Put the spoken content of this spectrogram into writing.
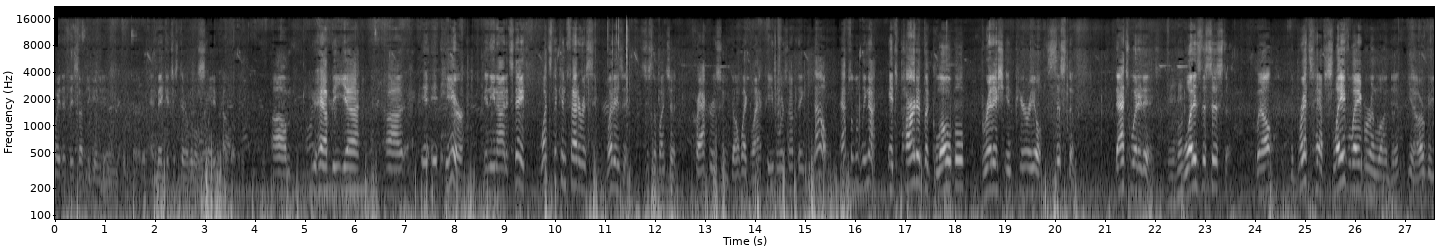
way that they subjugated India and make it just their little slave colony. Um, you have the uh, uh, it, it, here in the United States. What's the Confederacy? What is it? It's just a bunch of crackers who don't like black people or something? No, absolutely not. It's part of the global British imperial system. That's what it is. Mm-hmm. What is the system? Well, the Brits have slave labor in London. You know, everybody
